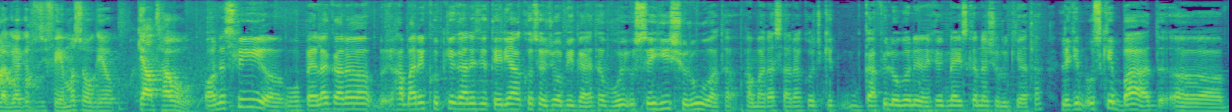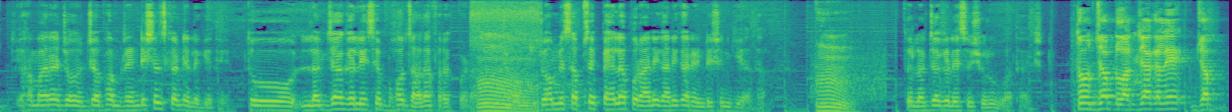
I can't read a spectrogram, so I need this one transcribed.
लगे कि फ़ेमस हो गए हो। क्या था वो? ऑनेस्टली वो पहला गाना हमारे खुद के गाने से तेरी आँखों से जो अभी गाया था वो उससे ही शुरू हुआ था हमारा सारा कुछ काफ़ी लोगों ने रिकॉग्नाइज करना शुरू किया था। लेकिन उसके बाद आ, हमारा जो जब हम रेंडिशन करने लगे थे तो लग जा गले से बहुत ज़्यादा फ़र्क पड़ा। जो, जो हमने सबसे पहला पुराने गाने का रेंडिशन किया था। तो लग जा गले से शुरू हुआ था एक्चुअली तो जब लग जा गले जब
